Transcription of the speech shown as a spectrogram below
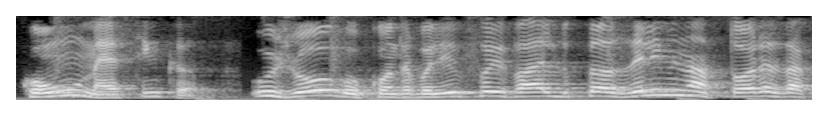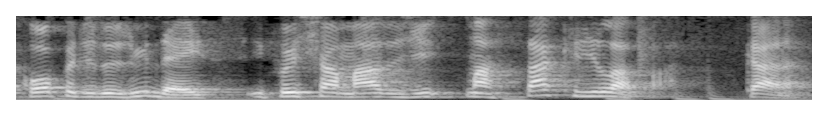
com o Messi em campo. O jogo contra a Bolívia foi válido pelas eliminatórias da Copa de 2010 e foi chamado de Massacre de La Paz. Cara,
